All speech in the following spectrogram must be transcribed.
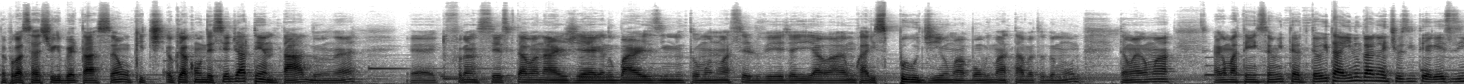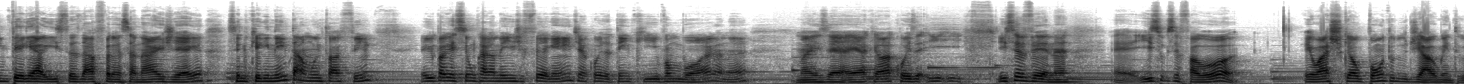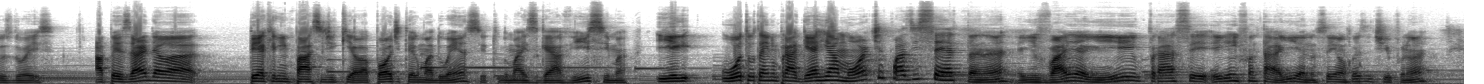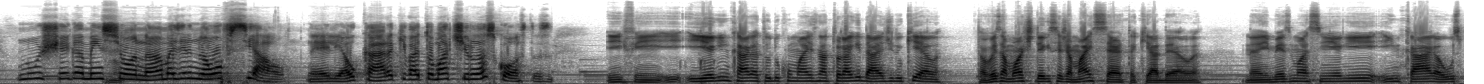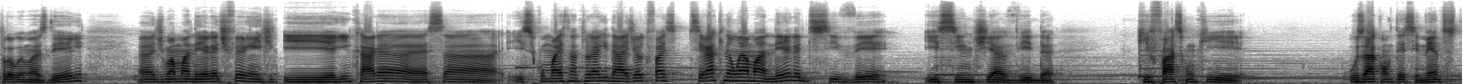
do processo de libertação, o que, o que acontecia de atentado, né? É, que francês que estava na Argélia, no barzinho, tomando uma cerveja, ia lá, um cara explodia uma bomba e matava todo mundo. Então era uma, era uma tensão intensa. Então ele tá indo garantir os interesses imperialistas da França na Argélia, sendo que ele nem tá muito afim. Ele parecia um cara meio indiferente, a coisa tem que ir, vambora, né? Mas é, é aquela coisa. E, e, e você vê, né? É, isso que você falou eu acho que é o ponto do diálogo entre os dois. Apesar dela ter aquele impasse de que ela pode ter uma doença e tudo mais gravíssima, e ele, o outro tá indo pra guerra e a morte é quase certa, né? Ele vai ali pra ser. Ele é infantaria, não sei, uma coisa do tipo, não é? Não chega a mencionar, mas ele não é um oficial, né? Ele é o cara que vai tomar tiro nas costas. Enfim, e, e ele encara tudo com mais naturalidade do que ela. Talvez a morte dele seja mais certa que a dela. Né? E mesmo assim ele encara os problemas dele uh, de uma maneira diferente. E ele encara essa isso com mais naturalidade. É o que faz. Será que não é a maneira de se ver e sentir a vida que faz com que os acontecimentos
